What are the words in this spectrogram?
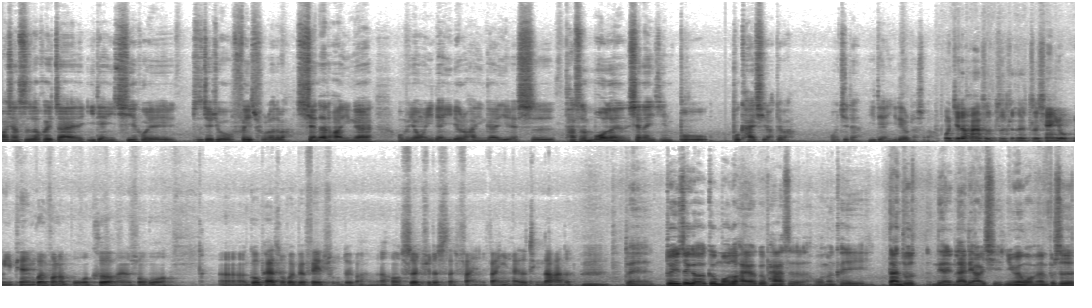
好像是会在一点一七会直接就废除了，对吧？现在的话，应该我们用一点一六的话，应该也是它是默认现在已经不不开启了，对吧？我记得一点一六的时候，我记得好像是之呃之前有一篇官方的博客，好像说过，呃，Go Pass 会被废除，对吧？然后社区的反反应还是挺大的。嗯，对，对于这个 Go Model 还有 Go Pass，我们可以单独聊来聊一期，因为我们不是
